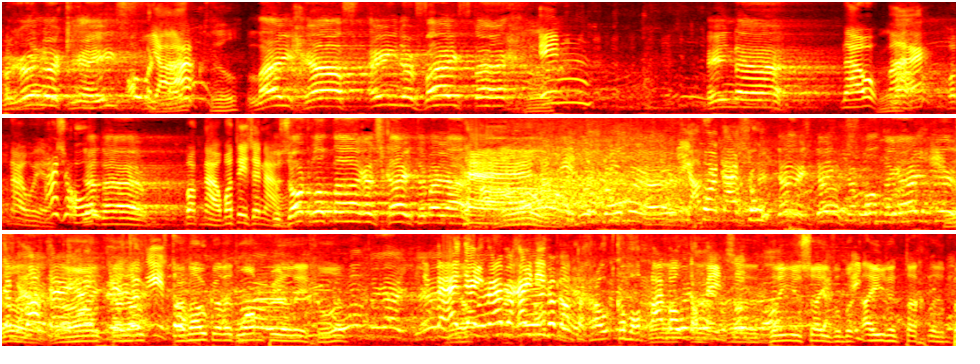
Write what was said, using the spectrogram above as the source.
Brunnekreef, Ja. Ja. Leigraaf 51 In... in eh, Nou, waar? Wat nou weer? Wat nou? Wat is er nou? de zaklantaarn schijt er maar uit. Ik word daar zo... Ik denk een batterijtje. De batterijtjes, kan dat ook- is toch... Kan ook aan het lampje liggen hoor. Nee, nee, we hebben geen nieuwe batten groot. Kom op, waar woont dat mensen? Eh, 73, 81 BR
